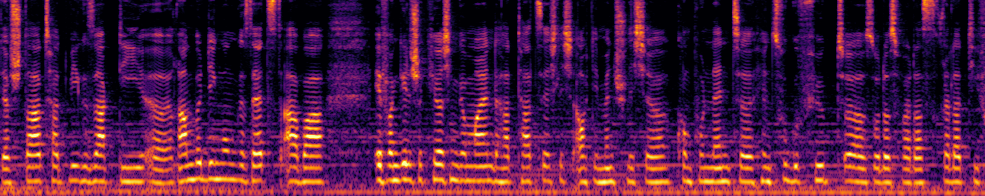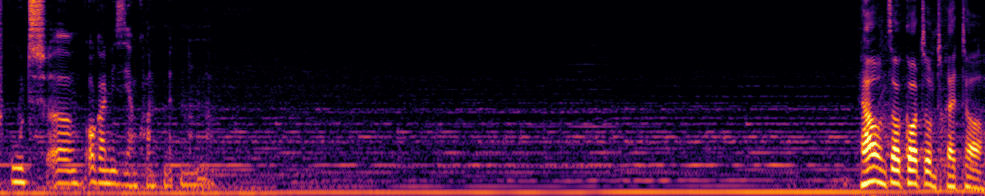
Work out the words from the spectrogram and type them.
Der Staat hat, wie gesagt, die äh, Rahmenbedingungen gesetzt, aber evangelische Kirchengemeinde hat tatsächlich auch die menschliche Komponente hinzugefügt, äh, sodass wir das relativ gut äh, organisieren konnten miteinander. Herr unser Gott und Retter,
